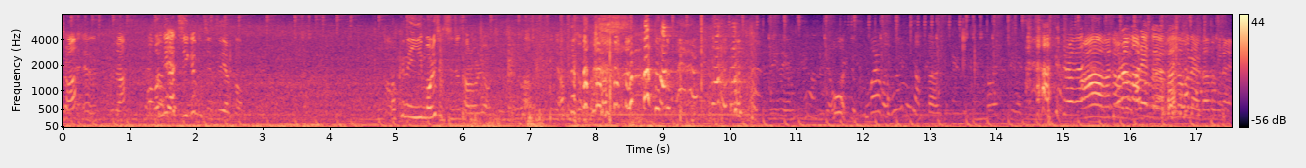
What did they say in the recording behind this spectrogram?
좋아? 응. 좋아? 언니가 지금 진짜 예뻐. 아 근데 이 머리색 진짜 잘 어울려. 진짜. 내가 염색하는데 오 진짜 금발보다 훨씬 낫다. 그러면 아 맞아. 뭐라 맞아. 말해줘요? 나도 그래. 나도 그래.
